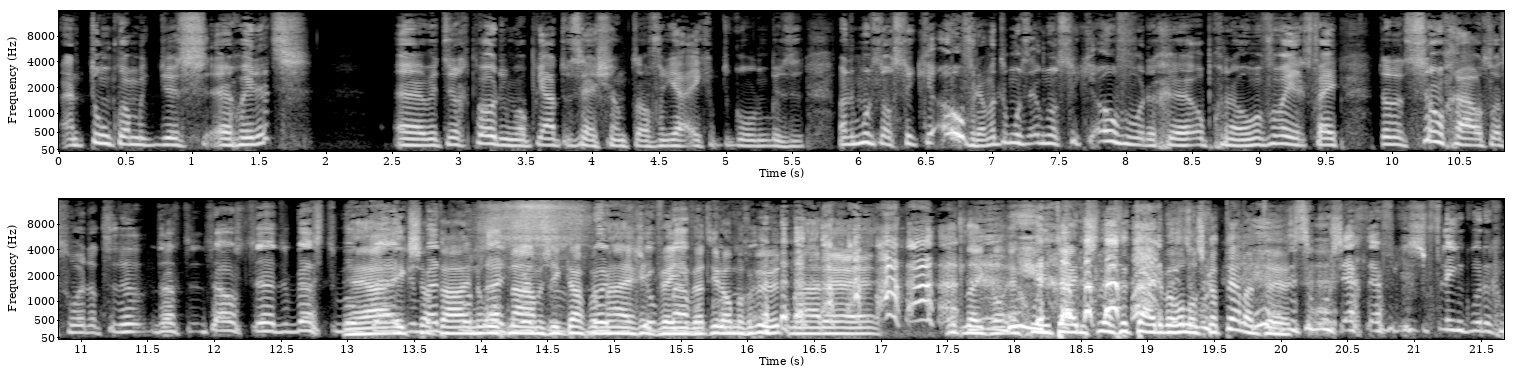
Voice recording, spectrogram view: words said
en toen kwam ik dus, eh, hoe heet het? Eh, weer terug het podium op. Ja, toen zei Chantal van ja, ik heb de Golden Buzzer. Maar er moest nog een stukje over. Hè, want er moest ook nog een stukje over worden ge- opgenomen. Vanwege het feit dat het zo'n chaos was geworden. Dat, dat zelfs de, de beste Ja, montage ik zat daar in de opnames. Ik dacht van mij, ik weet niet wat hier allemaal gebeurt. Maar eh, het leek wel echt goede tijden, slechte tijden bij Hollands Got Talent. eh. Dus er moest echt eventjes flink worden. Er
